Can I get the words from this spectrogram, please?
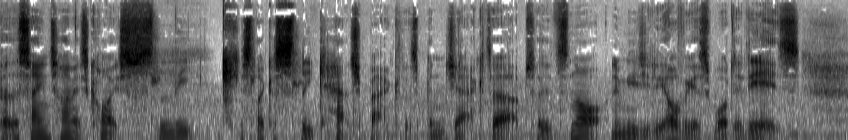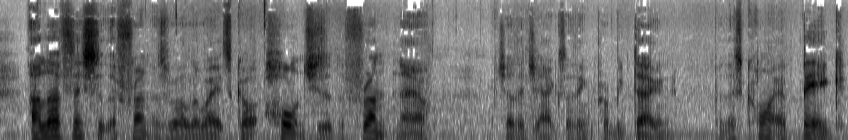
but at the same time, it's quite sleek. It's like a sleek hatchback that's been jacked up, so it's not immediately obvious what it is. I love this at the front as well, the way it's got haunches at the front now, which other Jags I think probably don't. But there's quite a big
